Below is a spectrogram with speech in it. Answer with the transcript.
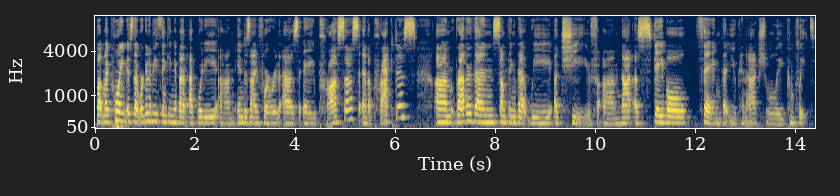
But my point is that we're going to be thinking about equity um, in Design Forward as a process and a practice um, rather than something that we achieve, um, not a stable thing that you can actually complete.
